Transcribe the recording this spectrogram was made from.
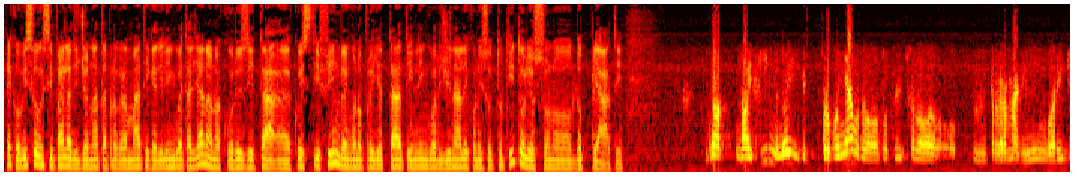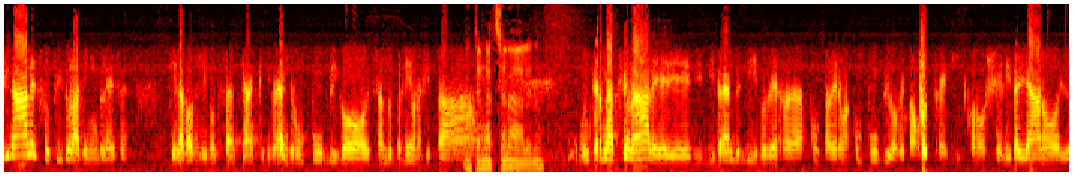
Ecco, visto che si parla di giornata programmatica di lingua italiana, una curiosità, eh, questi film vengono proiettati in lingua originale con i sottotitoli o sono doppiati? No, no i film noi che proponiamo sono, sono mh, programmati in lingua originale sottotitolati in inglese che la cosa ci consente anche di prendere un pubblico, essendo Berlino una città internazionale, no? Internazionale di, di, prendere, di poter appunto avere anche un pubblico che va oltre chi conosce l'italiano il,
